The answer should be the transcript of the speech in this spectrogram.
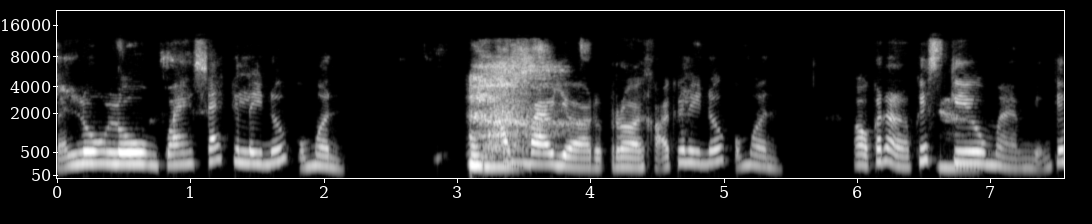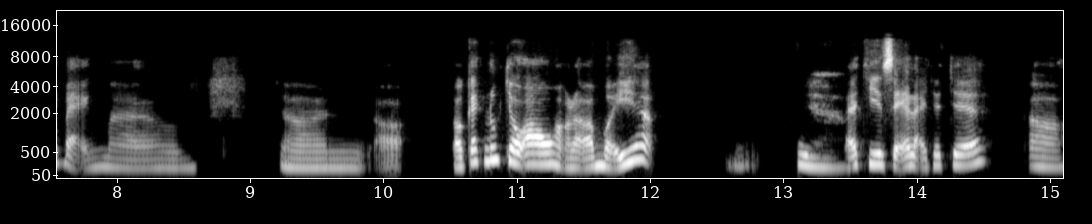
phải luôn luôn quan sát cái ly nước của mình không bao giờ được rời khỏi cái ly nước của mình Ồ, cái đó là cái skill yeah. mà những cái bạn mà uh, ở, ở các nước châu Âu hoặc là ở Mỹ á yeah. đã chia sẻ lại cho chế uh,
